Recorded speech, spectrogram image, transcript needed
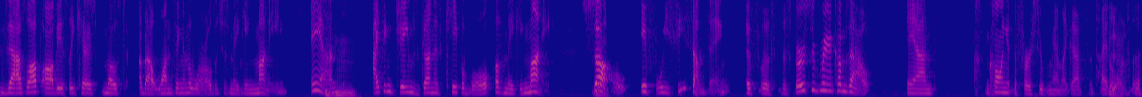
Zaslav obviously cares most about one thing in the world, which is making money. And mm-hmm. I think James Gunn is capable of making money. So if we see something, if, if this first Superman comes out, and I'm calling it the first Superman, like that's the title yeah. of the.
